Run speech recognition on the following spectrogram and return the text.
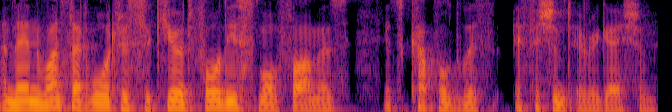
And then once that water is secured for these small farmers, it's coupled with efficient irrigation.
